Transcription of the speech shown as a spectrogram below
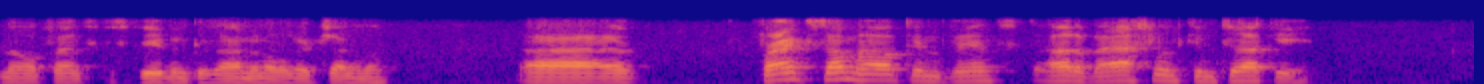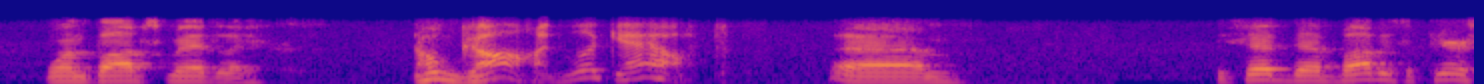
No offense to Stephen, because I'm an older gentleman. Uh, Frank somehow convinced out of Ashland, Kentucky, one Bob Smedley. oh God, look out. Um, he said uh, Bobby's a pure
